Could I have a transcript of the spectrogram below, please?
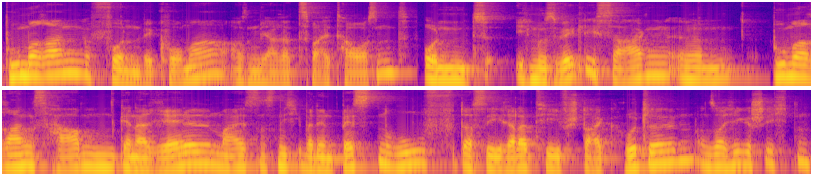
Boomerang von Vekoma aus dem Jahre 2000 und ich muss wirklich sagen, ähm, Boomerangs haben generell meistens nicht immer den besten Ruf, dass sie relativ stark rütteln und solche Geschichten.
